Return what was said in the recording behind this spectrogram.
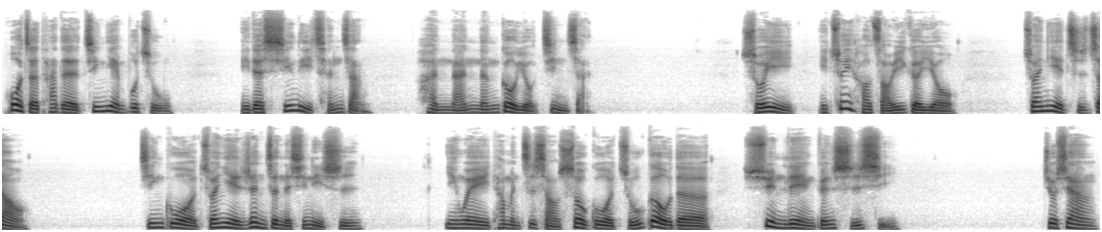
或者他的经验不足，你的心理成长很难能够有进展。所以，你最好找一个有专业执照、经过专业认证的心理师，因为他们至少受过足够的训练跟实习。就像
